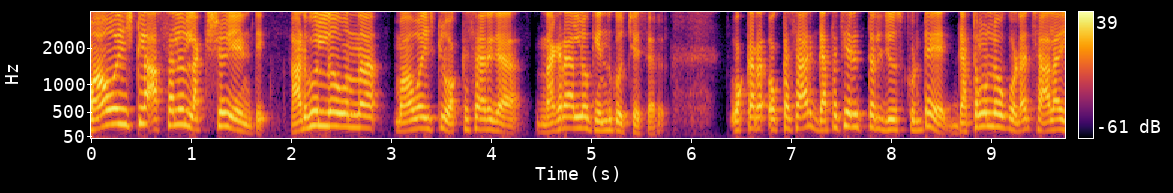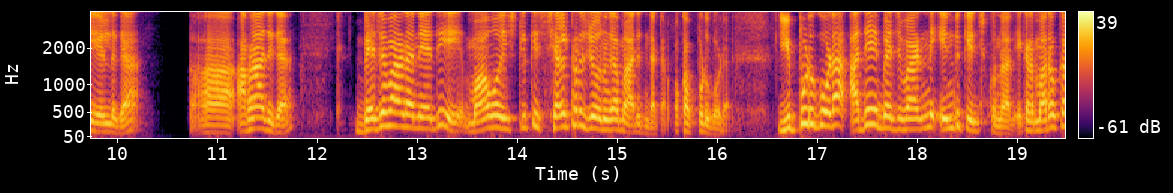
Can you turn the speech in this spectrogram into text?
మావోయిస్టుల అసలు లక్ష్యం ఏంటి? అడవుల్లో ఉన్న మావోయిస్టులు ఒక్కసారిగా నగరాల్లోకి ఎందుకు వచ్చేసారు ఒక్క ఒక్కసారి గత చరిత్రలు చూసుకుంటే గతంలో కూడా చాలా ఏళ్ళుగా అనాదిగా బెజవాడ అనేది మావోయిస్టులకి షెల్టర్ జోన్గా మారిందట ఒకప్పుడు కూడా. ఇప్పుడు కూడా అదే బెజవాడని ఎందుకు ఎంచుకున్నారు? ఇక్కడ మరొక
